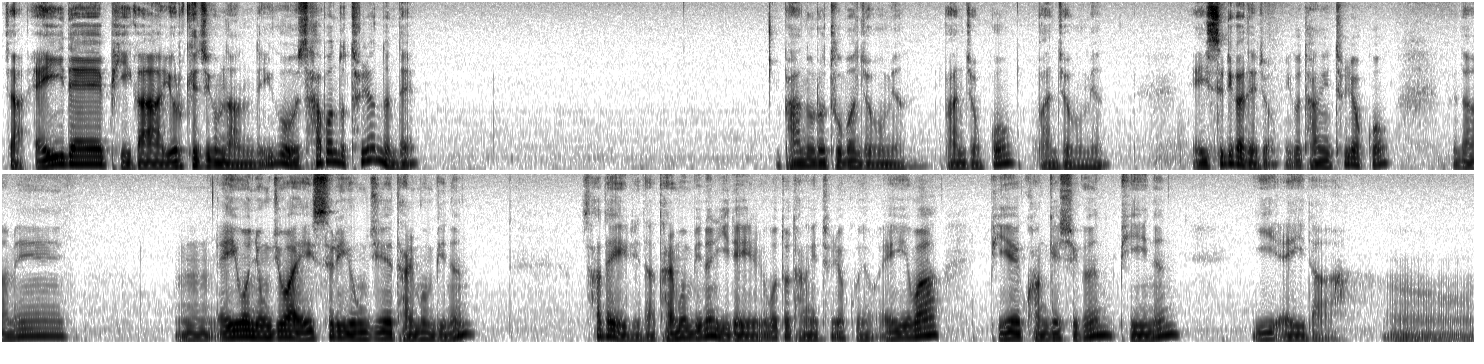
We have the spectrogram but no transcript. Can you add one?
자, A 대 B가 이렇게 지금 나왔는데 이거 4번도 틀렸는데 반으로 두 번 접으면 반 접고 반 접으면 A3가 되죠. 이거 당연히 틀렸고 그 다음에 음, A1 용지와 A3 용지의 닮은 비는 4대 1이다. 닮은 비는 2대 1. 이것도 당연히 틀렸고요. A와 B의 관계식은 B는 2A다. 어,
